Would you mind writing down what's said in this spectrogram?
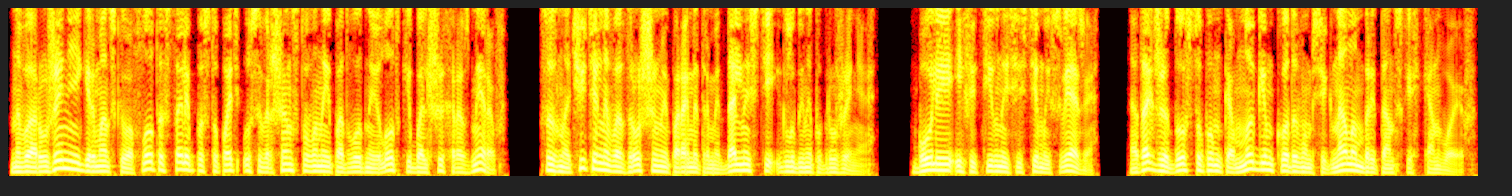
На вооружение германского флота стали поступать усовершенствованные подводные лодки больших размеров со значительно возросшими параметрами дальности и глубины погружения, более эффективной системой связи, а также доступом ко многим кодовым сигналам британских конвоев.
